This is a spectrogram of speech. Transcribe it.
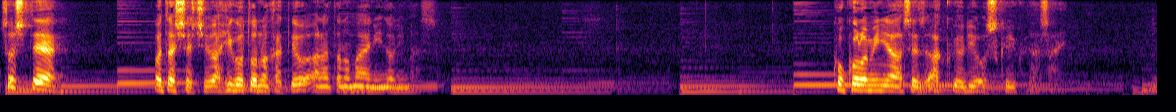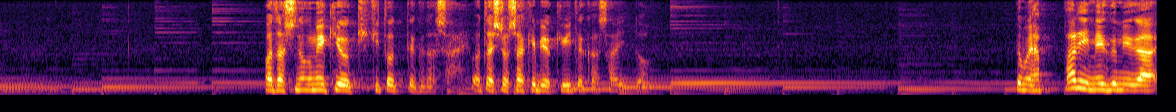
そして私たちは日ごとの糧をあなたの前に祈ります。試みに合わせず悪よりお救いください。私のうめきを聞き取ってください。私の叫びを聞いてくださいと。でもやっぱり恵みが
